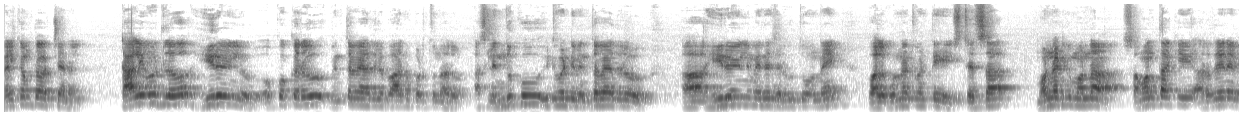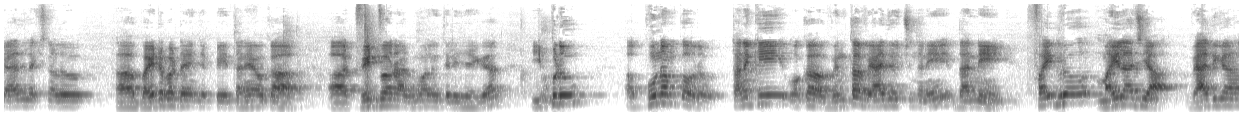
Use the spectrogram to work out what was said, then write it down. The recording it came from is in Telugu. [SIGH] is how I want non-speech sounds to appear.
వెల్కమ్ టు అవర్ ఛానల్ టాలీవుడ్లో హీరోయిన్లు ఒక్కొక్కరు వింత వ్యాధులు బారిన పడుతున్నారు. అసలు ఎందుకు ఇటువంటి వింత వ్యాధులు హీరోయిన్ల మీదే జరుగుతూ ఉన్నాయి? వాళ్ళకు ఉన్నటువంటి స్ట్రెస్సా? మొన్నటికి మొన్న సమంతకి అరుదైన వ్యాధి లక్షణాలు బయటపడ్డాయని చెప్పి తనే ఒక ట్వీట్ ద్వారా అభిమానులకు తెలియజేయగా ఇప్పుడు పూనం కౌర్ తనకి ఒక వింత వ్యాధి వచ్చిందని దాన్ని ఫైబ్రో మైలాజియా వ్యాధిగా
